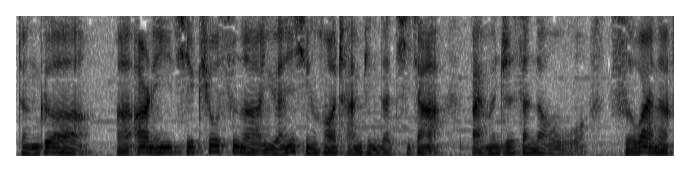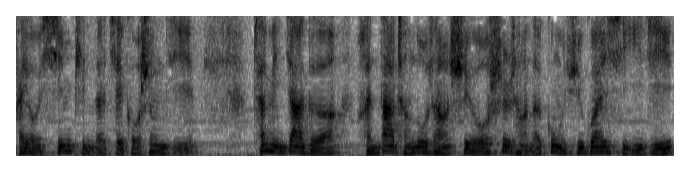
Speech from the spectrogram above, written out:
整个呃二零一七 Q 四呢原型号产品的提价百分之三到五，此外呢还有新品的结构升级。产品价格很大程度上是由市场的供需关系以及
